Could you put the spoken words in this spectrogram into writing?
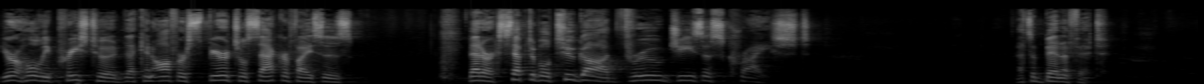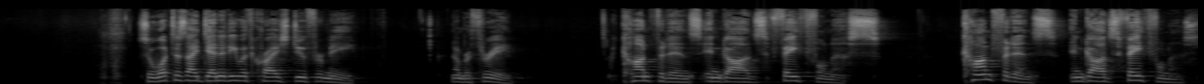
You're a holy priesthood that can offer spiritual sacrifices that are acceptable to God through Jesus Christ. That's a benefit. So, what does identity with Christ do for me? Number three, confidence in God's faithfulness confidence in God's faithfulness.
